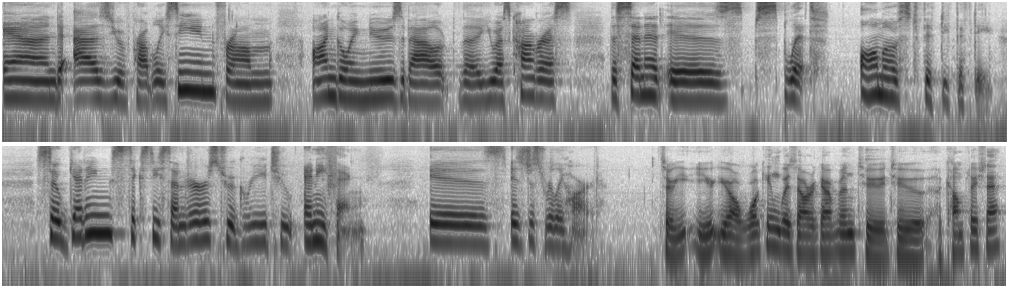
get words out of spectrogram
And as you have probably seen from ongoing news about the US Congress, the Senate is split almost 50 50. So getting 60 senators to agree to anything is, is just really hard. So you, you are working with our government to, to accomplish that?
